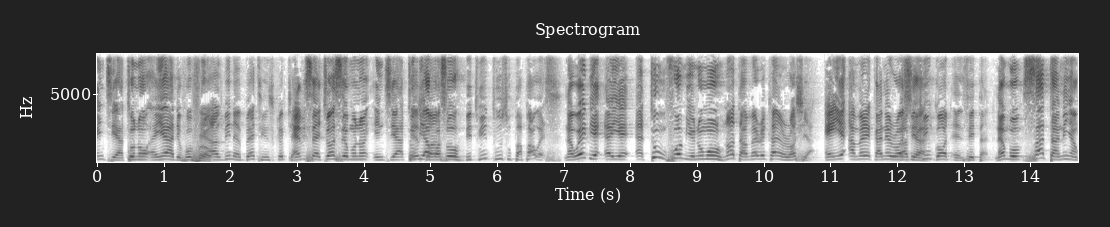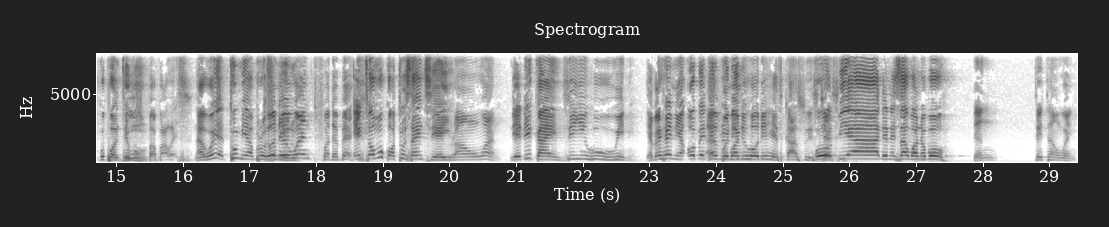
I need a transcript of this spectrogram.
ntiato no ɛnyɛ ade There has been a bet in scripture. ɛm sɛ kyerɛsɛm mu no ntiato This one between two superpowers, na wei deɛ ɛyɛ atumfoɔ mmienu mu not America and Russia, ne but russia between God and Satan. na mmom satan ne nyankopɔn Two superpowers. na wei yɛ tumi aboro So they went for the bet. enti ɔmo kɔto saa ntia yi Round one, na ɛdi kan seeing who will win. Everybody holding his cards to his oh, chest. obiara de ne nsa bɔ ne bo Then Satan went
